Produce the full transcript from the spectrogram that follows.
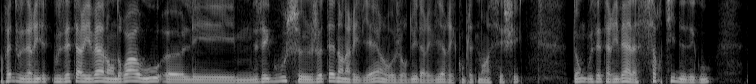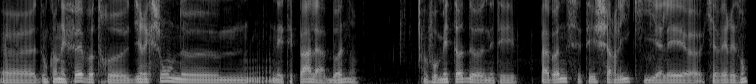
En fait, vous, arri- vous êtes arrivé à l'endroit où euh, les égouts se jetaient dans la rivière. Aujourd'hui, la rivière est complètement asséchée. Donc, vous êtes arrivé à la sortie des égouts. Euh, donc, en effet, votre direction ne- n'était pas la bonne. Vos méthodes euh, n'étaient pas bonnes. C'était Charlie qui, allait, euh, qui avait raison.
